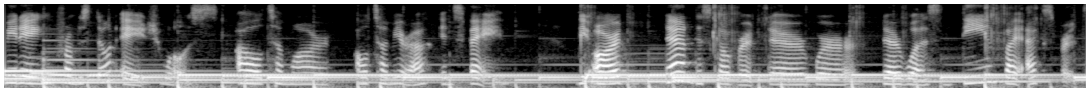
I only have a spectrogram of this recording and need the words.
meaning from the Stone Age was Altamar, Altamira in Spain. The art then discovered there were there was deemed by experts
